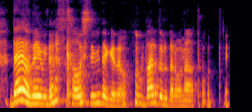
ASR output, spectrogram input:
「だよね」みたいな顔してみたけどバレとるだろうなと思って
